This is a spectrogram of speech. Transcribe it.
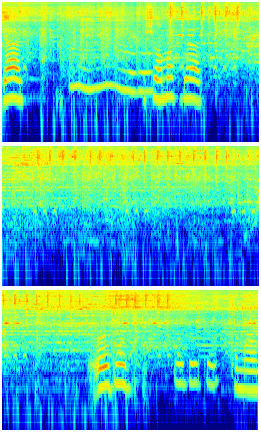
Gel. Bir şey olmaz gel. Öldür. Öldürdüm. Tamam.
